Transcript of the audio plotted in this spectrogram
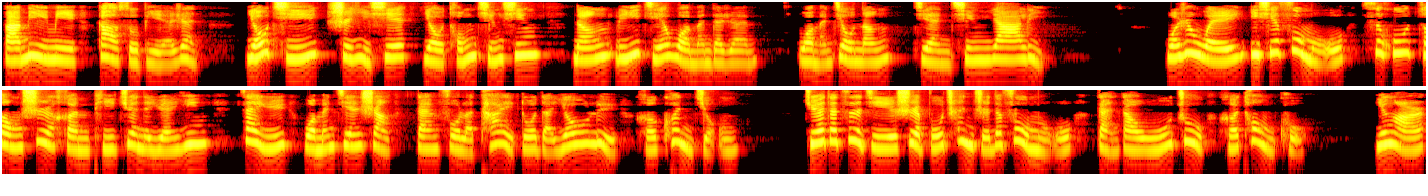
把秘密告诉别人，尤其是一些有同情心、能理解我们的人，我们就能减轻压力。我认为，一些父母似乎总是很疲倦的原因，在于我们肩上担负了太多的忧虑和困窘。觉得自己是不称职的父母，感到无助和痛苦，因而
